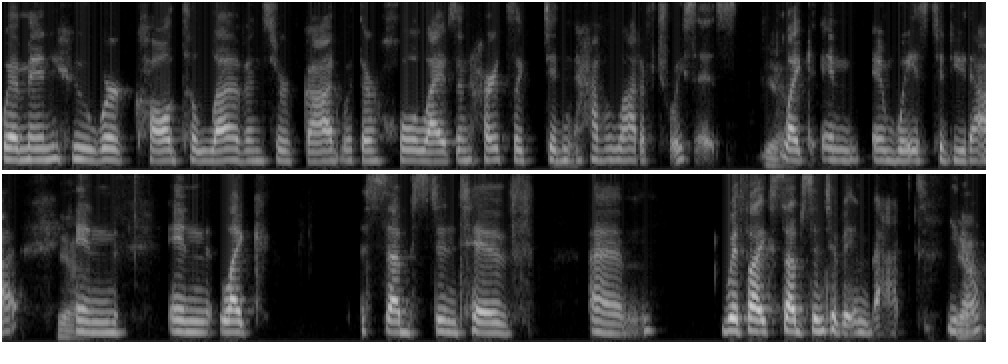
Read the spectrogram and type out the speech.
women who were called to love and serve god with their whole lives and hearts like didn't have a lot of choices Yeah. like in in ways to do that yeah. in in like substantive um with like substantive impact you Yeah. know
